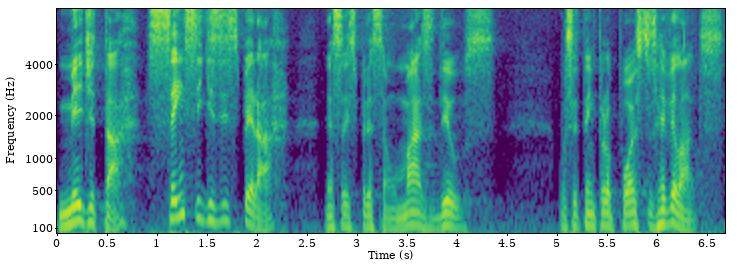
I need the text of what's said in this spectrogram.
meditar sem se desesperar nessa expressão, mas Deus, você tem propósitos revelados.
